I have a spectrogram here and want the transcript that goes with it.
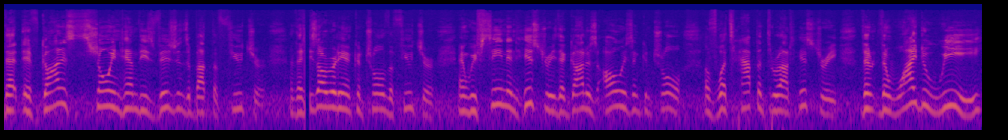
that if God is showing him these visions about the future, and that he's already in control of the future, and we've seen in history that God is always in control of what's happened throughout history, then, then why do we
